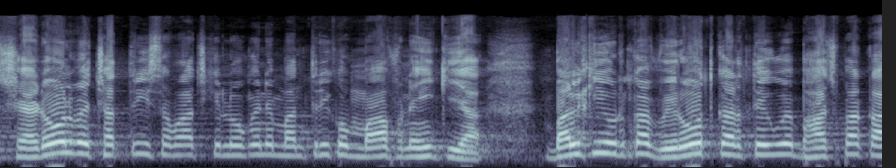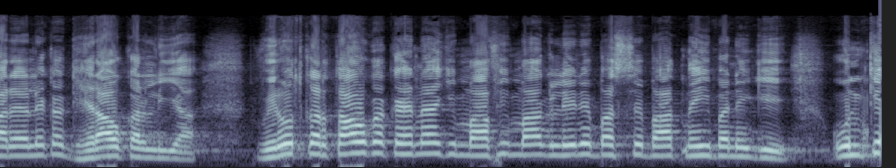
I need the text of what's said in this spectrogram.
शहडोल में छत्री समाज के लोगों ने मंत्री को माफ़ नहीं किया, बल्कि उनका विरोध करते हुए भाजपा कार्यालय का घेराव कर लिया। विरोधकर्ताओं का कहना है कि माफ़ी मांग लेने बस से बात नहीं बनेगी। उनके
